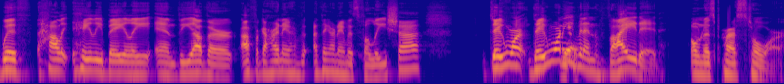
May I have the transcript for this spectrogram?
with Holly, Halle Bailey and the other I forgot her name I think her name is Phylicia. They weren't they weren't yeah. even invited on this press tour.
